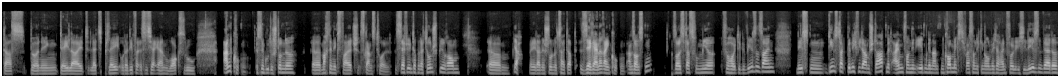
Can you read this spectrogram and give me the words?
das Burning Daylight Let's Play oder in dem Fall ist es ja eher ein Walkthrough angucken. Ist eine gute Stunde, äh, macht ihr nichts falsch, ist ganz toll. Ist sehr viel Interpretationsspielraum. Ähm, ja, wenn ihr da eine Stunde Zeit habt, sehr gerne reingucken. Ansonsten soll es das von mir für heute gewesen sein. Nächsten Dienstag bin ich wieder am Start mit einem von den eben genannten Comics. Ich weiß noch nicht genau, in welcher Reihenfolge ich sie lesen werde.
